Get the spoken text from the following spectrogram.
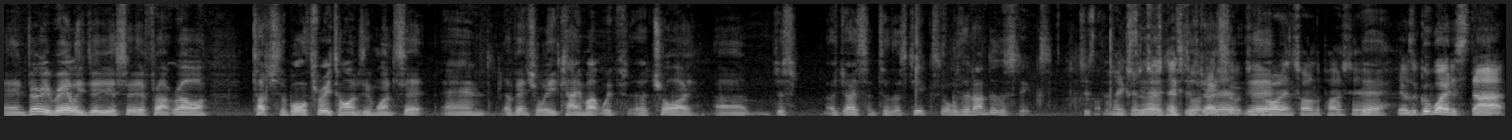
and very rarely do you see a front rower touch the ball three times in one set. And eventually he came up with a try uh, just adjacent to the sticks, or was it under the sticks? Just the next, Just to, yeah, just next next to to it, yeah, yeah. right hand side of the post. Yeah. Yeah. It was a good way to start,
